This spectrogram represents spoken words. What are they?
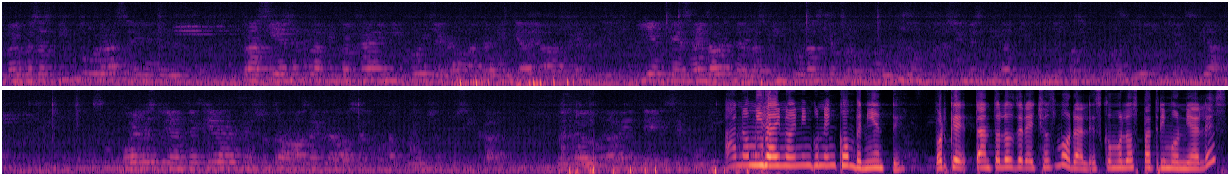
Luego esas pinturas eh, trascienden el ámbito académico y llegan a una galería de arte y empieza a vender las pinturas que fueron producto de un proceso investigativo en un espacio formativo de la universidad o el estudiante que en su trabajo de grado saca una producción musical, pues lo logra vender y se publica. Ah, no, mira, ahí no hay ningún inconveniente. Porque tanto los derechos morales como los patrimoniales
